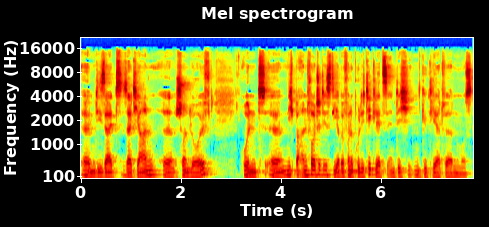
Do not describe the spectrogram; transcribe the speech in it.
ähm, die seit, seit Jahren äh, schon läuft und äh, nicht beantwortet ist, die aber von der Politik letztendlich geklärt werden muss.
